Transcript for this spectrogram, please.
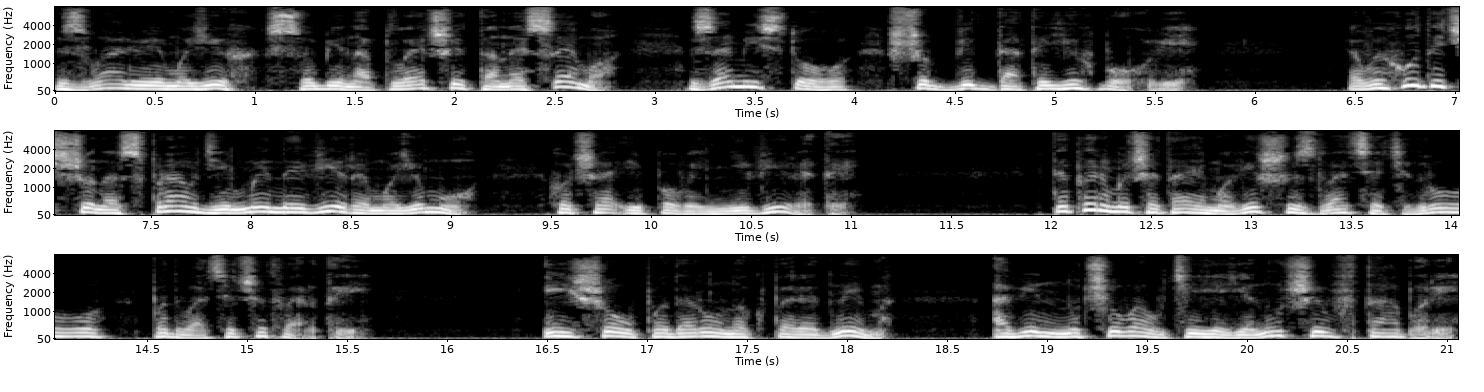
звалюємо їх собі на плечі та несемо, замість того, щоб віддати їх Богові. Виходить, що насправді ми не віримо йому, хоча і повинні вірити. Тепер ми читаємо вірші з 22 по 24. І йшов подарунок перед ним, а він ночував тієї ночі в таборі.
